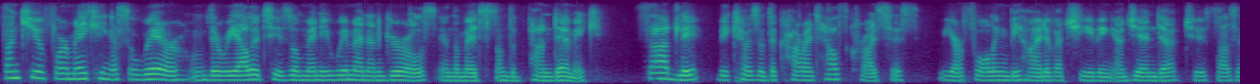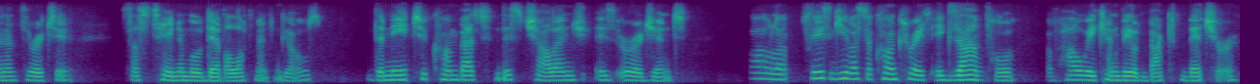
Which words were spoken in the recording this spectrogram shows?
Thank you for making us aware of the realities of many women and girls in the midst of the pandemic. Sadly, because of the current health crisis, we are falling behind of achieving Agenda 2030 Sustainable Development Goals. The need to combat this challenge is urgent Paula, please give us a concrete example of how we can build back better.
